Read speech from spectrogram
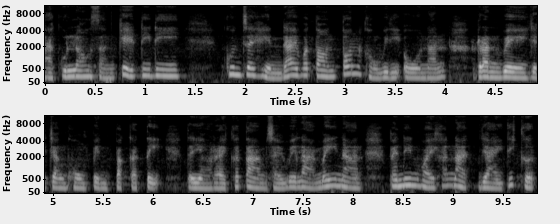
หากคุณลองสังเกตดีๆ คุณจะเห็นได้ว่าตอนต้นของวิดีโอนั้น รันเวย์ยังคงเป็นปกติ แต่อย่างไรก็ตามใช้เวลาไม่นาน แผ่นดินไหวขนาดใหญ่ที่เกิด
